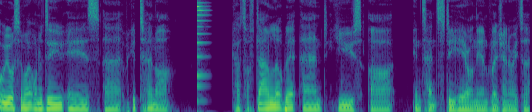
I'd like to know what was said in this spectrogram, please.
What we also might want to do is uh, we could turn our cutoff down a little bit and use our intensity here on the envelope generator.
